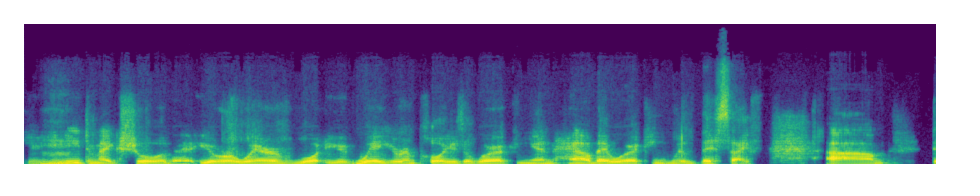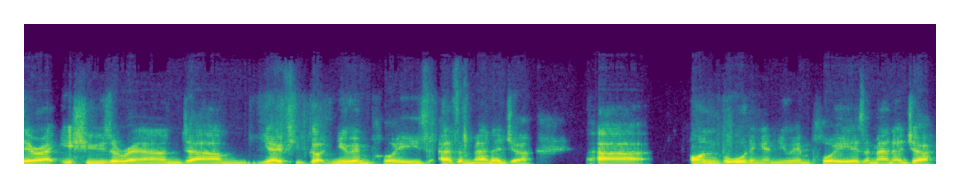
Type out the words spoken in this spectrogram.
You, mm. you need to make sure that you're aware of what you, where your employees are working and how they're working, whether they're safe. Um, there are issues around, um, you know, if you've got new employees as a manager, uh, onboarding a new employee as a manager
